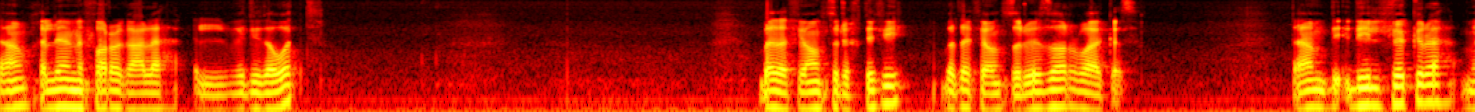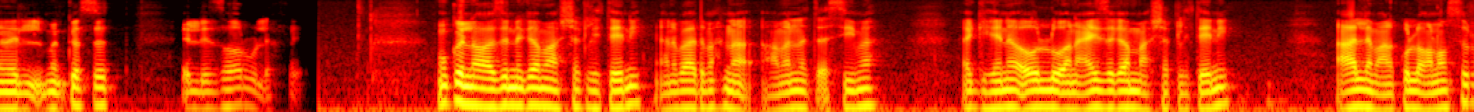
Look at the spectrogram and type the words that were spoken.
تمام؟ خلينا نتفرج على الفيديو دوت. بدأ في عنصر يختفي بدأ في عنصر يظهر وهكذا. تمام؟ دي, الفكرة من. من قصة الإظهار والإخفاء. ممكن لو عايزين نجمع شكل تاني يعني بعد ما إحنا عملنا تقسيمة أجي هنا أقول له أنا عايز أجمع شكل تاني أعلم على كل عناصر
